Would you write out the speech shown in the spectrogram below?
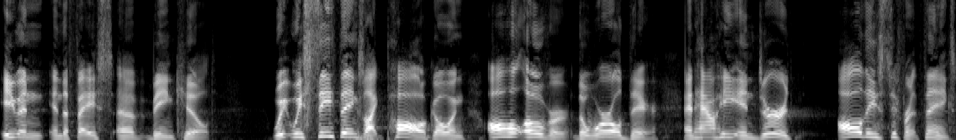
even in the face of being killed. We, we see things like Paul going all over the world there and how he endured all these different things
